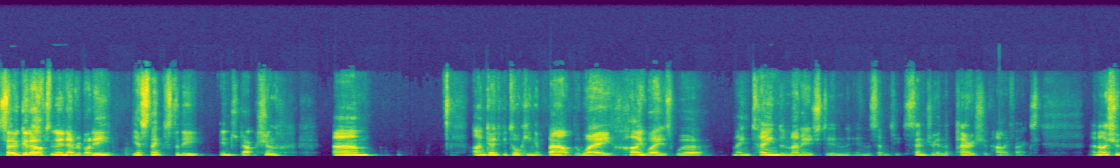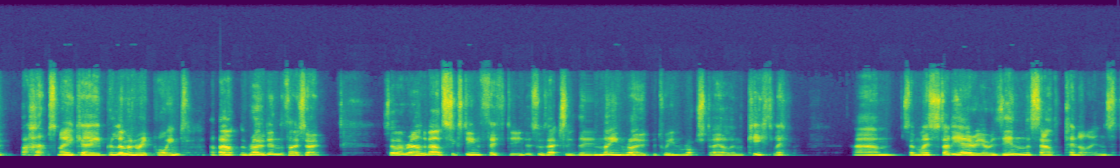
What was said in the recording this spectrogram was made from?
So, good afternoon, everybody. Yes, thanks for the introduction. Um, I'm going to be talking about the way highways were maintained and managed in, in the 17th century in the parish of Halifax. And I should perhaps make a preliminary point about the road in the photo. So around about 1650, this was actually the main road between Rochdale and Keighley. Um, so my study area is in the South Pennines,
